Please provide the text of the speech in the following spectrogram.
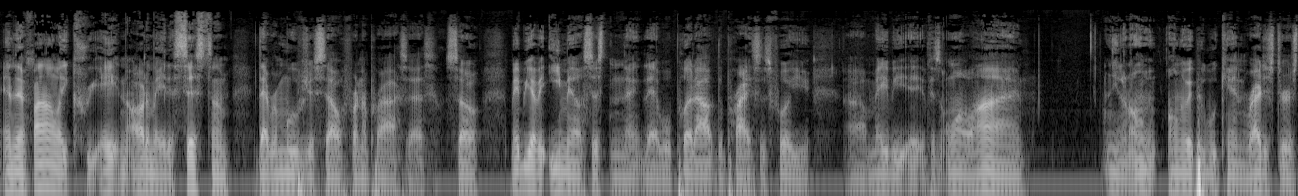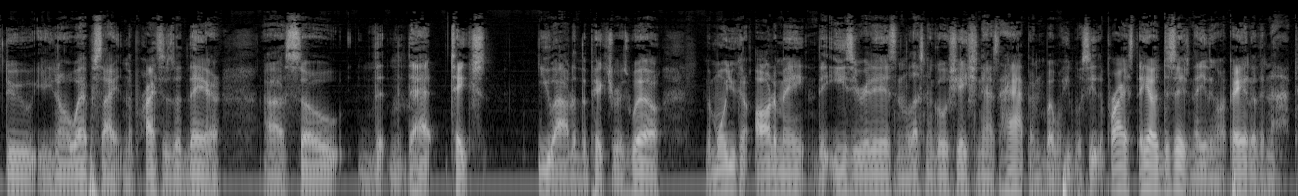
And then finally, create an automated system that removes yourself from the process. So maybe you have an email system that, that will put out the prices for you. Uh, maybe if it's online, you know, the only, only way people can register is through, you know, a website and the prices are there. Uh, so th- that takes you out of the picture as well. The more you can automate, the easier it is and the less negotiation has to happen. But when people see the price, they have a decision. They're either going to pay it or they're not.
